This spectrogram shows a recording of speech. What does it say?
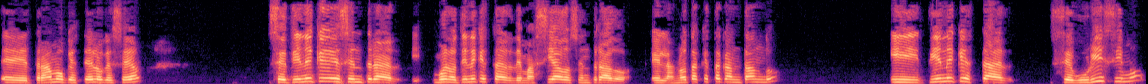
eh, tramo que esté, lo que sea, se tiene que centrar, bueno, tiene que estar demasiado centrado en las notas que está cantando y tiene que estar segurísimo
